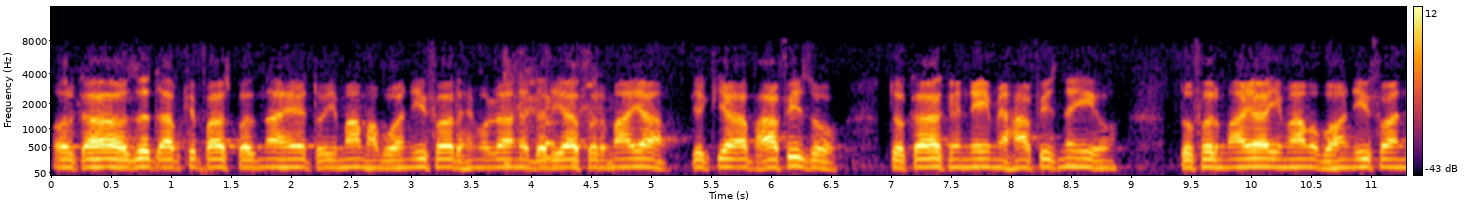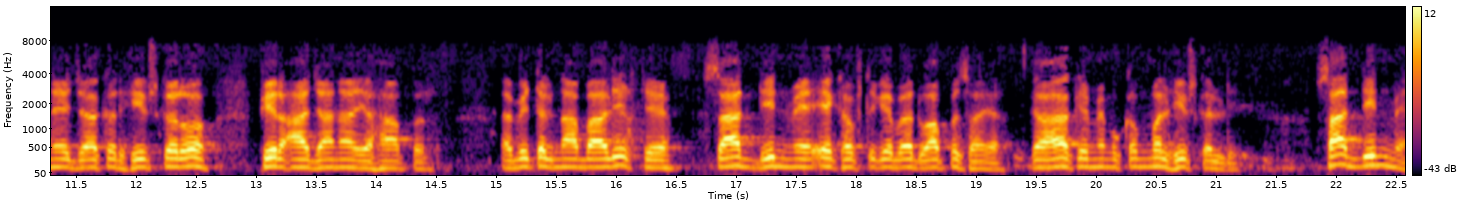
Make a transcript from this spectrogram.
اور کہا، حضرت آپ کے پاس پڑھنا ہے تو امام ابو حنیفہ رحم اللہ نے دریا فرمایا کہ کیا آپ حافظ ہو؟ تو کہا کہ نہیں، میں حافظ نہیں ہوں۔ تو فرمایا، امام ابو حنیفہ نے جا کر حفظ کرو، پھر آ جانا یہاں پر۔ ابھی تک نابالغ تھے۔ سات دن میں ایک ہفتے کے بعد واپس آیا۔ کہا کہ میں مکمل حفظ کر لی۔ سات دن میں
